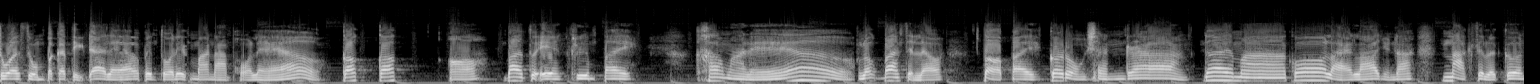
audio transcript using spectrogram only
ตัวสูงปกติได้แล้ว เป็นตัวเล็กมานานพอแล้วก๊อกก๊อกอ๋อ บ้านตัวเองลืมไป เข้ามาแล้ว ล็อกบ้านเสร็จแล้ว ต่อไปก็ลงชั้นล่าง ได้มาก็หลายล้านอยู่นะ หนักเสียเหลือเกิน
